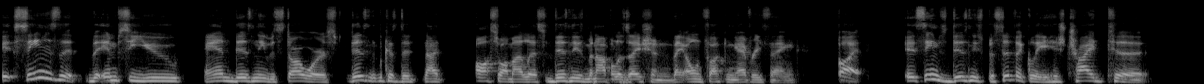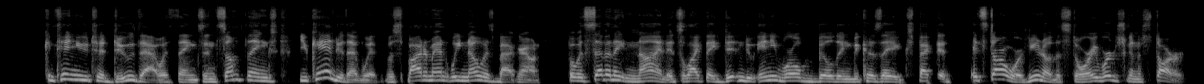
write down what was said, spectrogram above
It seems that the MCU and Disney with Star Wars, Disney because the I, also on my list, Disney's monopolization. They own fucking everything. But it seems Disney specifically has tried to continue to do that with things. And some things you can do that with. With Spider-Man, we know his background. But with 7, 8, and 9, it's like they didn't do any world building because they expected it's Star Wars. You know the story. We're just gonna start.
